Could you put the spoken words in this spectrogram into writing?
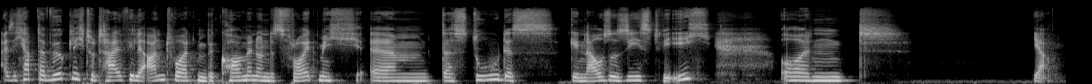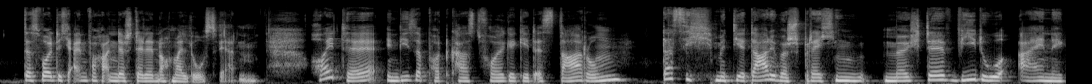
Also ich habe da wirklich total viele Antworten bekommen und es freut mich, ähm, dass du das genauso siehst wie ich. Und ja, das wollte ich einfach an der Stelle nochmal loswerden. Heute in dieser Podcast-Folge geht es darum, dass ich mit dir darüber sprechen möchte, wie du eine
